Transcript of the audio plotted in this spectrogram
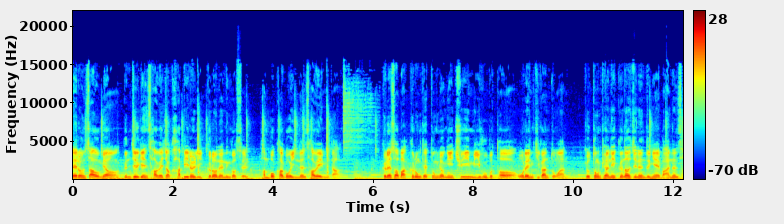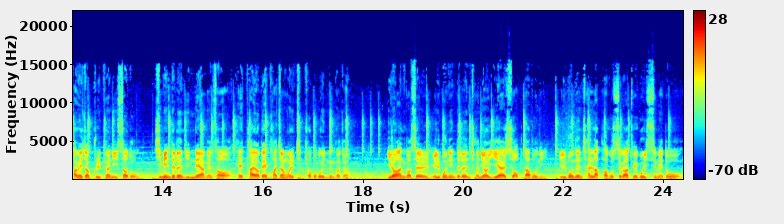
때론 싸우며 끈질긴 사회적 합의를 이끌어내는 것을 반복하고 있는 사회입니다. 그래서 마크롱 대통령이 취임 이후부터 오랜 기간 동안 교통편이 끊어지는 등의 많은 사회적 불편이 있어도 시민들은 인내하면서 대타협의 과정을 지켜보고 있는 거죠. 이러한 것을 일본인들은 전혀 이해할 수 없다 보니 일본은 잘라파고스가 되고 있음에도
